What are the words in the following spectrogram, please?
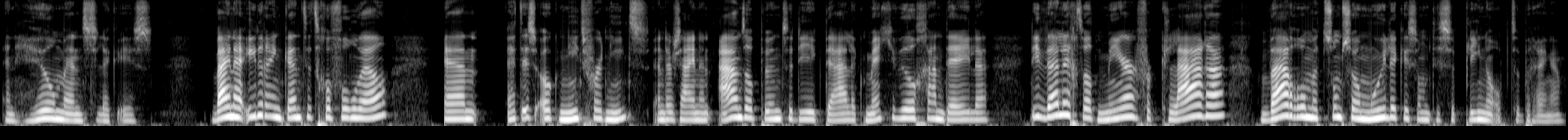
en heel menselijk is. Bijna iedereen kent dit gevoel wel. En het is ook niet voor niets. En er zijn een aantal punten die ik dadelijk met je wil gaan delen, die wellicht wat meer verklaren waarom het soms zo moeilijk is om discipline op te brengen.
